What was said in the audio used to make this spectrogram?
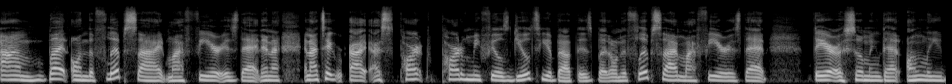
Um, but on the flip side, my fear is that and I and I take I, I part part of me feels guilty about this, but on the flip side, my fear is that they're assuming that only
